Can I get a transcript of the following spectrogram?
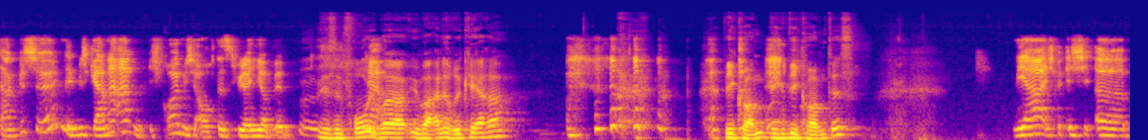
danke schön. Nehme ich gerne an. Ich freue mich auch, dass ich wieder hier bin. Wir sind froh ja. über, über alle Rückkehrer. wie, kommt, wie, wie kommt es? Ja, ich, ich äh,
